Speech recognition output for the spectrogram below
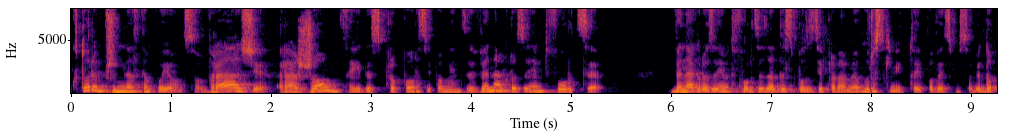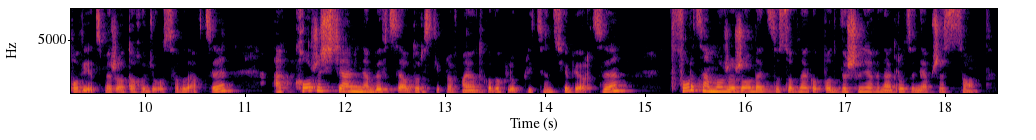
który brzmi następująco. W razie rażącej dysproporcji pomiędzy wynagrodzeniem twórcy wynagrodzeniem twórcy za dyspozycję prawami autorskimi. Tutaj powiedzmy sobie, dopowiedzmy, że o to chodziło ustawodawcy, a korzyściami nabywcy autorskich praw majątkowych lub licencjobiorcy, twórca może żądać stosownego podwyższenia wynagrodzenia przez sąd.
